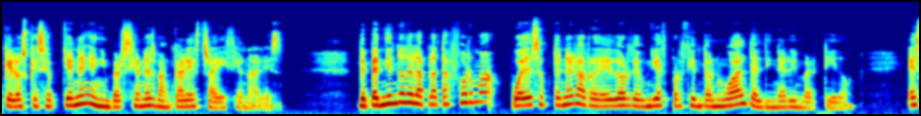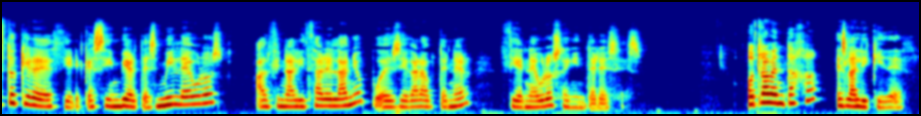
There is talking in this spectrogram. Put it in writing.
que los que se obtienen en inversiones bancarias tradicionales. Dependiendo de la plataforma, puedes obtener alrededor de un 10% anual del dinero invertido. Esto quiere decir que si inviertes 1.000 euros, al finalizar el año puedes llegar a obtener 100 euros en intereses. Otra ventaja es la liquidez.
